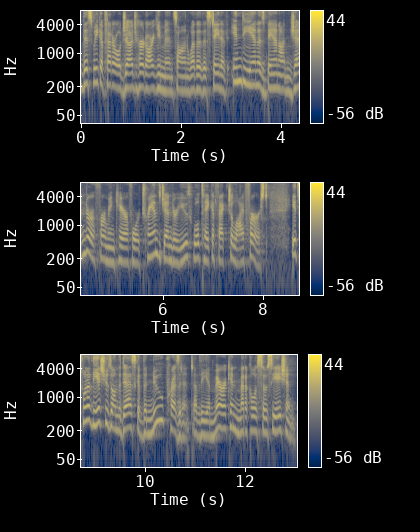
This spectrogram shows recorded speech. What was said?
This week, a federal judge heard arguments on whether the state of Indiana's ban on gender affirming care for transgender youth will take effect July 1st. It's one of the issues on the desk of the new president of the American Medical Association.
